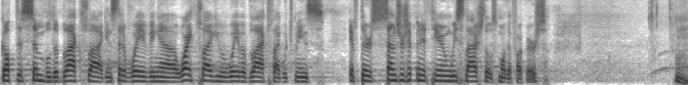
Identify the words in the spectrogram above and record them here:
got this symbol, the black flag. Instead of waving a white flag, you wave a black flag, which means if there's censorship in Ethereum, we slash those motherfuckers. Hmm.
